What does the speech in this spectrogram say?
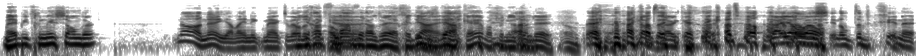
Maar heb je het gemist, Sander? Nou, nee, alleen ik merkte wel Want je dat gaat ik... vandaag eh, weer aan het werk. Hè? Dit ja, is ja. werk, hè, wat we nu Oh, doen. nee. Oh. Nee, ik, had, ik, ik had wel, ik had jou wel wel. zin om te beginnen.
